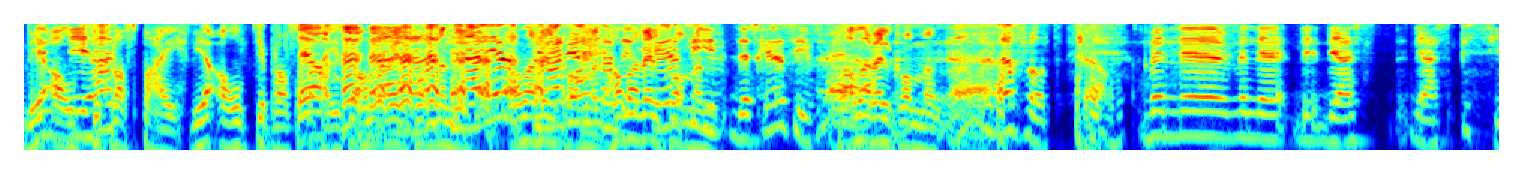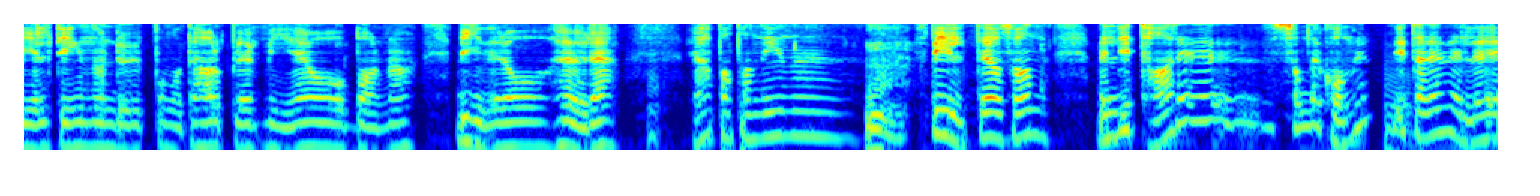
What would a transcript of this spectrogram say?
Vi har alltid her- plass på hei. Vi har alltid plass på Ja. hei, så han er velkommen. Han er velkommen. Han er Det skal jeg velkommen. si- Det skal jeg si. Han er velkommen. Ja, det er flott. Men, eh, men det, det, det, er, det er spesiell ting når du på en måte har opplevd mye, og barna begynner å høre Ja, pappaen din eh, spilte og sånn. Men de tar det som det kommer. De tar det veldig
